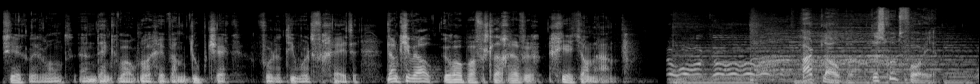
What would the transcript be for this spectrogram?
Cirkel is rond. En denken we ook nog even aan Doepcheck voordat die wordt vergeten. Dankjewel, Europa-verslaggever Geert-Jan Haan. Hardlopen, dat is goed voor je.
